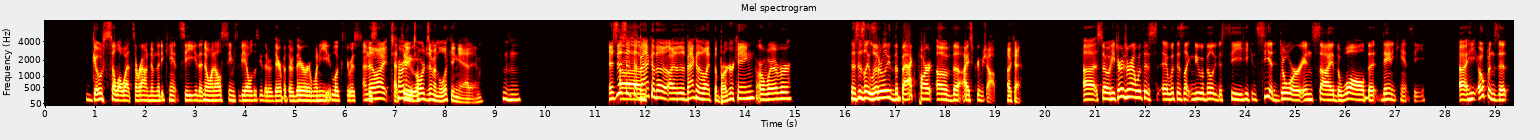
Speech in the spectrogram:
ghost silhouettes around him that he can't see that no one else seems to be able to see that are there, but they're there when he looks through his. And they're like turning towards him and looking at him. hmm Is this at the Um, back of the uh, the back of the, like the Burger King or wherever? This is like literally the back part of the ice cream shop. Okay. Uh, so he turns around with his uh, with his like new ability to see. He can see a door inside the wall that Danny can't see. Uh, he opens it,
